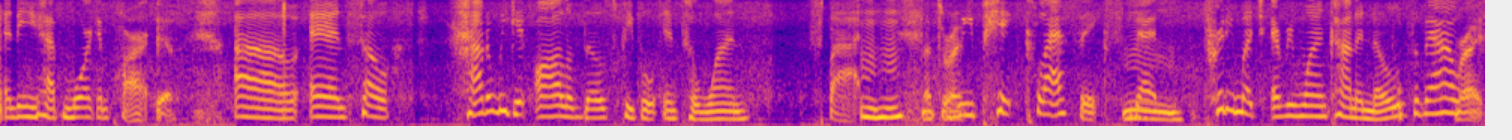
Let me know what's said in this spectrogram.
and then you have Morgan Park. Yes. Uh, and so, how do we get all of those people into one spot? That's right. We pick classics that pretty much everyone kind of knows about, Right.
